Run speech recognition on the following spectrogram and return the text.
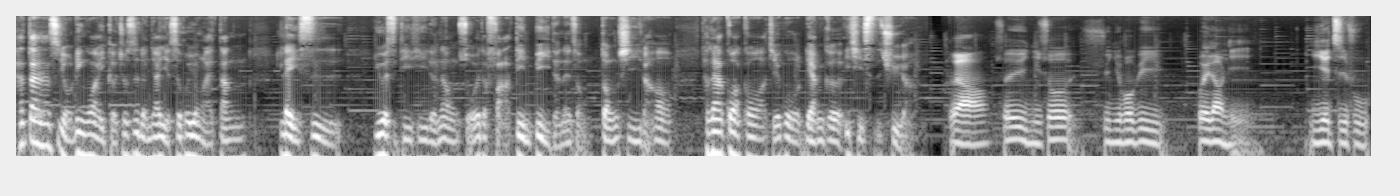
它当然是有另外一个，就是人家也是会用来当类似 USDT 的那种所谓的法定币的那种东西，然后他跟他挂钩啊，结果两个一起死去啊。对啊，所以你说虚拟货币会让你一夜致富，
